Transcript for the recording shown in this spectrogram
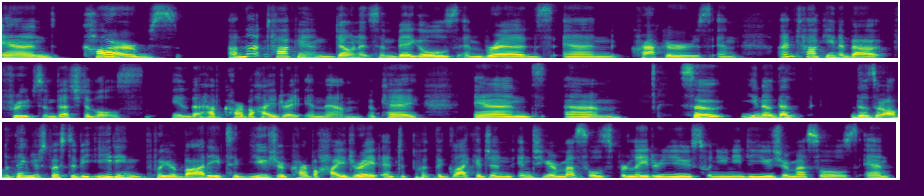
And carbs, I'm not talking donuts and bagels and breads and crackers. And I'm talking about fruits and vegetables you know, that have carbohydrate in them. Okay. And um, so, you know, that those are all the things you're supposed to be eating for your body to use your carbohydrate and to put the glycogen into your muscles for later use when you need to use your muscles. And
